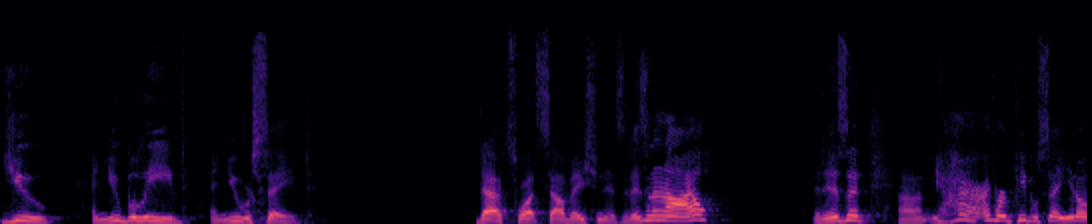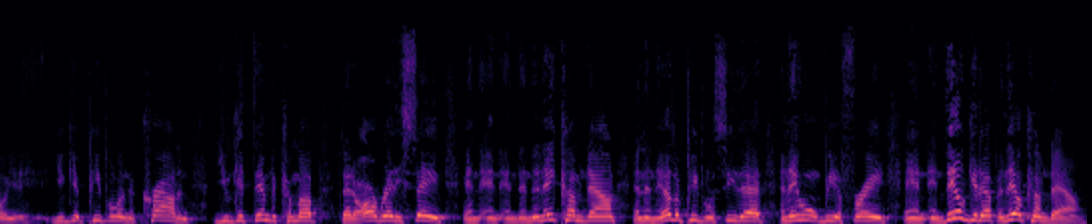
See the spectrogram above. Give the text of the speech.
you, and you believed, and you were saved. That's what salvation is. It isn't an aisle. It isn't, um, yeah, I've heard people say, you know, you, you, get people in the crowd and you get them to come up that are already saved and, and, and then they come down and then the other people will see that and they won't be afraid and, and they'll get up and they'll come down.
